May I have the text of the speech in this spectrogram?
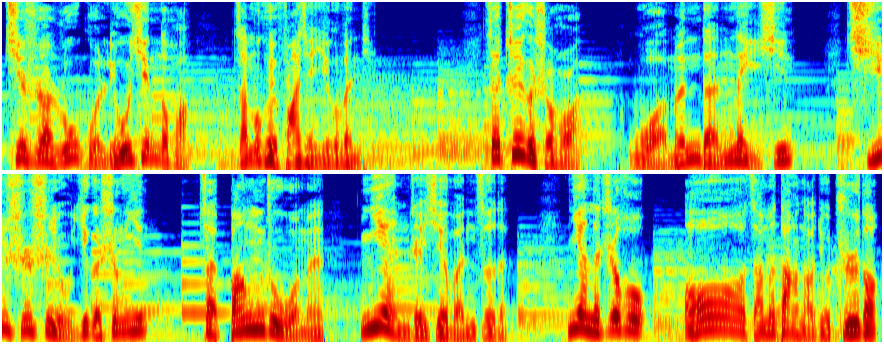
其实啊，如果留心的话，咱们会发现一个问题，在这个时候啊，我们的内心其实是有一个声音在帮助我们念这些文字的。念了之后，哦，咱们大脑就知道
